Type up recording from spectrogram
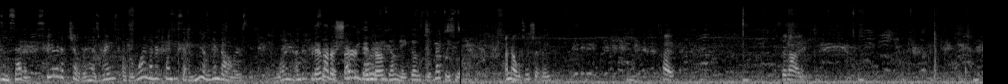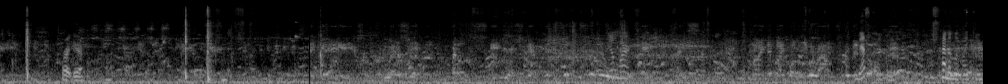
2007, Spirit of Children has raised over $127 million. 100% They got a shirt every in dollar the- you donate goes directly to I know what you should be. Hey, Denali. Right there. Don't. That's kind of look like you.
